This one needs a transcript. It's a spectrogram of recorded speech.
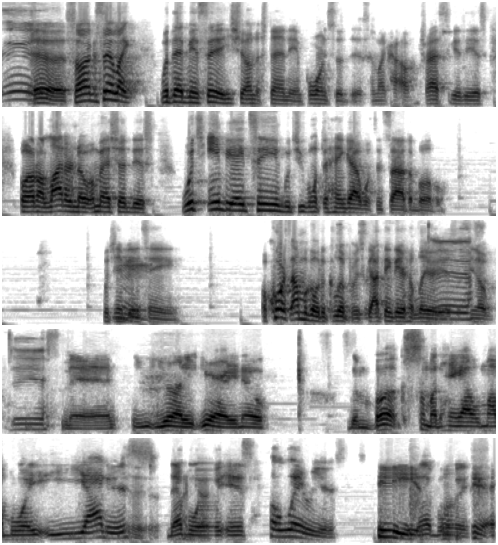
Yeah. Yeah. So like I said, like with that being said, he should understand the importance of this and like how drastic it is. But on a lighter note, I'm gonna ask you this: Which NBA team would you want to hang out with inside the bubble? Which NBA Hmm. team? Of course, I'm gonna go to Clippers. I think they're hilarious. Yeah. You know, Yeah. Man, you, you already you already know. Them Bucks. I'm about to hang out with my boy Giannis. Yeah, that boy is hilarious. He That boy. Yeah.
